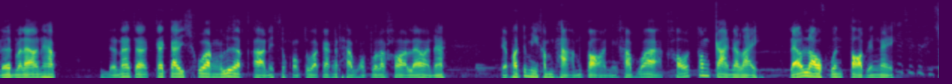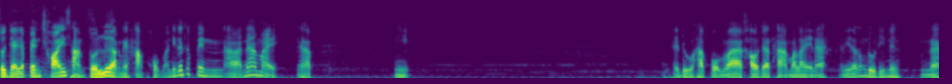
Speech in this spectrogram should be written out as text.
เดินมาแล้วนะครับ เดี๋ยวน่าจะใกล้ๆช่วงเลือกอ่าในส่วนของตัวการกระทำของตัวละครแล้วอะนะ เดี๋ยวเขาจะมีคำถามก่อนนะครับว่าเขาต้องการอะไร แล้วเราควรตอบยังไง ส่วนใหญ่จะเป็นช้อยสามตัวเลือกนะครับผมอันนี้ก็จะเป็นอ่าหน้าใหม่นะครับ นี่เดี๋ยวดูครับผมว่าเขาจะถามอะไรนะ อันนี้เราต้องดูนิดนึงนะ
